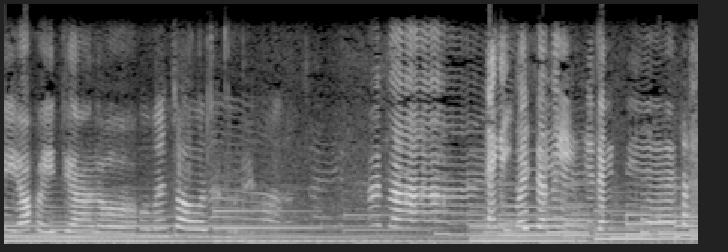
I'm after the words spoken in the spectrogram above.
也要回家了。我们走了。拜拜。再见，我们下个星期再见。早睡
